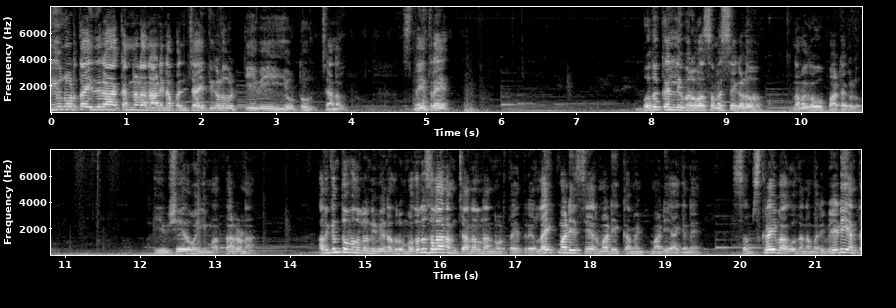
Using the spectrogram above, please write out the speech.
ನೀವು ನೋಡ್ತಾ ಇದ್ದೀರಾ ಕನ್ನಡ ನಾಡಿನ ಪಂಚಾಯಿತಿಗಳು ಟಿವಿ, ಯೂಟ್ಯೂಬ್ ಚಾನಲ್. ಸ್ನೇಹಿತರೆ, ಬದುಕಲ್ಲಿ ಬರುವ ಸಮಸ್ಯೆಗಳು ನಮಗವು ಪಾಠಗಳು. ಈ ವಿಷಯವಾಗಿ ಮಾತನಾಡೋಣ. ಅದಕ್ಕಿಂತ ಮೊದಲು ನೀವೇನಾದರೂ ಮೊದಲು ಸಲ ನಮ್ಮ ಚಾನಲ್ನ ನೋಡ್ತಾ ಇದ್ರೆ ಲೈಕ್ ಮಾಡಿ, ಶೇರ್ ಮಾಡಿ, ಕಮೆಂಟ್ ಮಾಡಿ ಹಾಗೆಯೇ ಸಬ್ಸ್ಕ್ರೈಬ್ ಆಗುವುದನ್ನು ಮರಿಬೇಡಿ ಅಂತ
